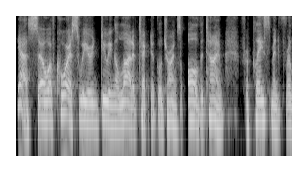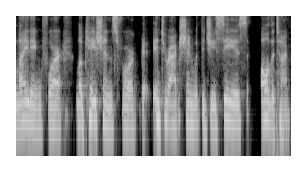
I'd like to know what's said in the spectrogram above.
Yes. So, of course, we are doing a lot of technical drawings all the time for placement, for lighting, for locations, for interaction with the GCs all the time.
